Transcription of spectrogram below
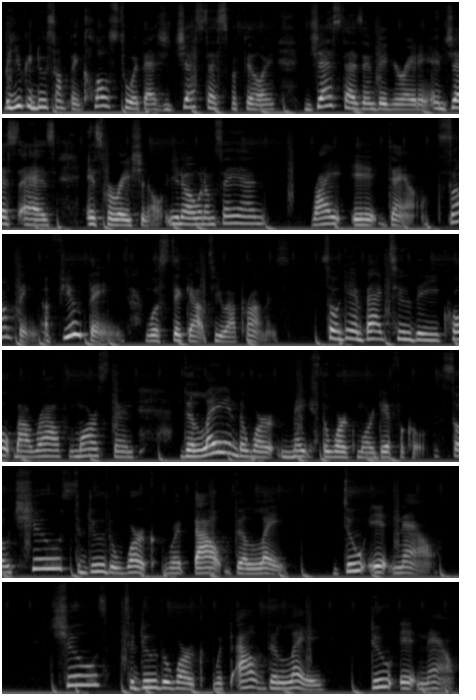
but you can do something close to it that's just as fulfilling, just as invigorating, and just as inspirational. You know what I'm saying? Write it down. Something, a few things will stick out to you, I promise. So, again, back to the quote by Ralph Marston delaying the work makes the work more difficult. So, choose to do the work without delay. Do it now. Choose to do the work without delay. Do it now.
